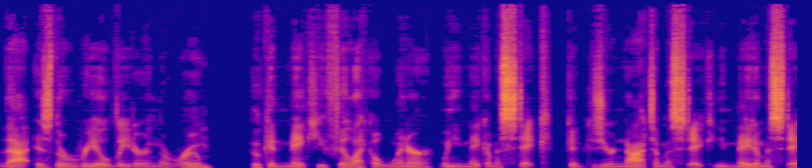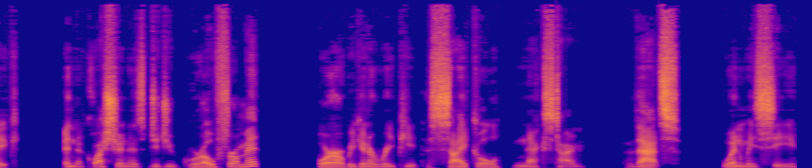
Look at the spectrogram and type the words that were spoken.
That is the real leader in the room who can make you feel like a winner when you make a mistake. Good, because you're not a mistake. You made a mistake. And the question is, did you grow from it? Or are we going to repeat the cycle next time? That's when we see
